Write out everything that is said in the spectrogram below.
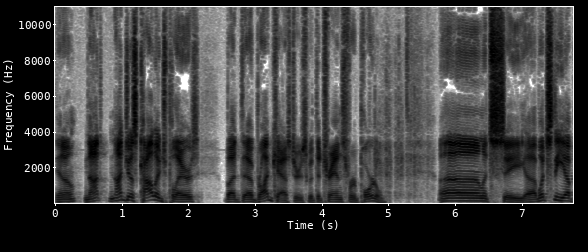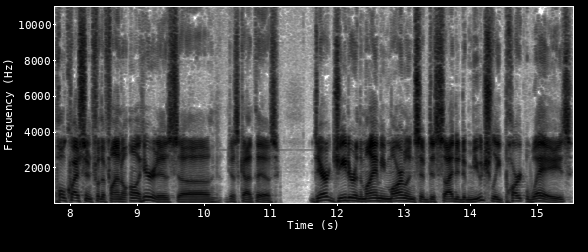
You know, not not just college players, but uh, broadcasters with the transfer portal. Uh, let's see. Uh, what's the uh, poll question for the final? Oh, here it is. Uh, just got this. Derek Jeter and the Miami Marlins have decided to mutually part ways.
